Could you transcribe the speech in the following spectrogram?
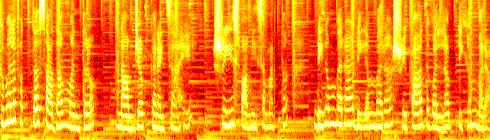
तुम्हाला फक्त साधा मंत्र नामजप करायचा आहे. श्री स्वामी समर्थ. दिगंबरा दिगंबरा श्रीपाद वल्लभ दिगंबरा.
